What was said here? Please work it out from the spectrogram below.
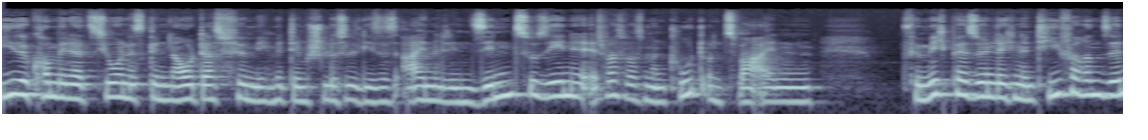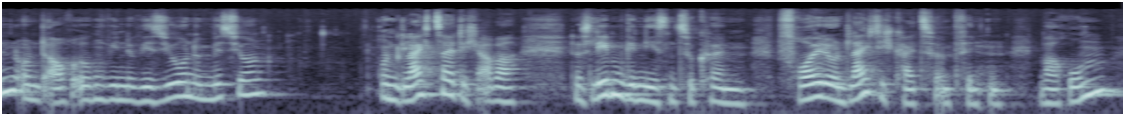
Diese Kombination ist genau das für mich mit dem Schlüssel, dieses eine, den Sinn zu sehen in etwas, was man tut, und zwar einen, für mich persönlich einen tieferen Sinn und auch irgendwie eine Vision, eine Mission und gleichzeitig aber das Leben genießen zu können, Freude und Leichtigkeit zu empfinden. Warum?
